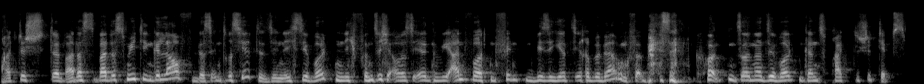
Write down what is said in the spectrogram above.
praktisch, da war das, war das Meeting gelaufen. Das interessierte sie nicht. Sie wollten nicht von sich aus irgendwie Antworten finden, wie sie jetzt ihre Bewerbung verbessern konnten, sondern sie wollten ganz praktische Tipps.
